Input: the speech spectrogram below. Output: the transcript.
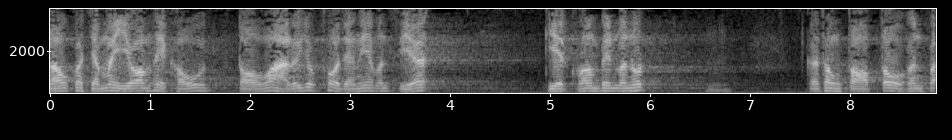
เราก็จะไม่ยอมให้เขาต่อว่าหรือยกโทษอย่างนี้มันเสียเกียรติความเป็นมนุษย์ ก็ต้องตอบโต้กันไป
